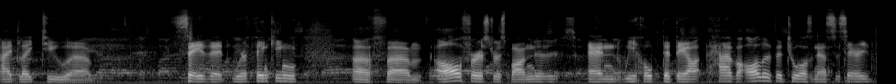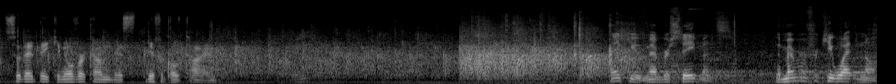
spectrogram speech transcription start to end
I'd like to uh, say that we're thinking of um, all first responders, and we hope that they have all of the tools necessary so that they can overcome this difficult time. Thank you. Member statements. The member for Kiiwetinoong.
